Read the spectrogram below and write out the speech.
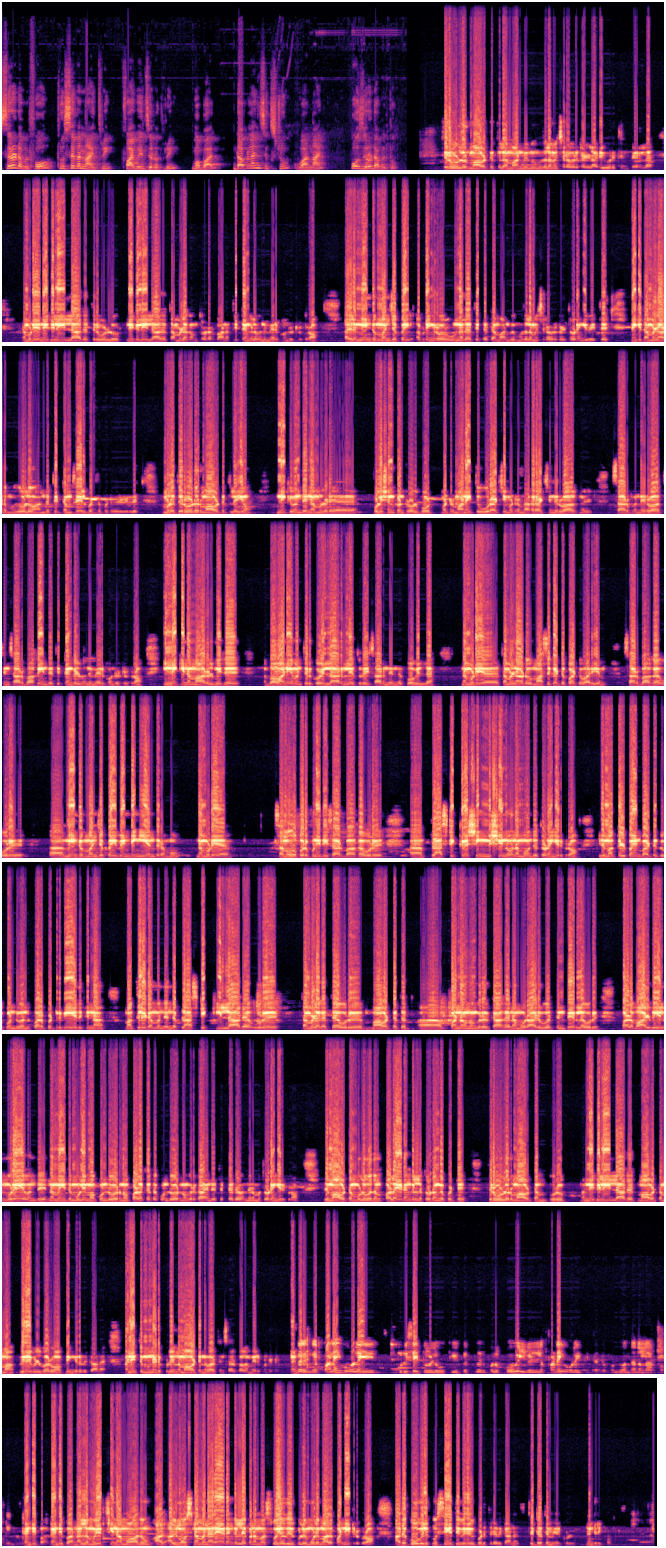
zero double four two seven nine three five eight zero three mobile double nine six two one nine four zero double two Tiruvallur மாவட்டத்தில் மாண்புமிகு முதலமைச்சர் அவர்கள் அறிவுறுத்தின் பேரில் நம்முடைய நெகிழி இல்லாத திருவள்ளூர் நெகிழி இல்லாத தமிழகம் தொடர்பான திட்டங்களை வந்து மேற்கொண்டுட்டு இருக்கிறோம் அதில் மீண்டும் மஞ்சப்பை அப்படிங்கிற ஒரு உன்னத திட்டத்தை மாண்பு முதலமைச்சர் அவர்கள் தொடங்கி வைத்து இன்னைக்கு தமிழ்நாடு முழுவதும் அந்த திட்டம் செயல்படுத்தப்பட்டு வருகிறது. நம்மளோட திருவள்ளூர் மாவட்டத்திலையும் இன்னைக்கு வந்து நம்மளுடைய பொல்யூஷன் கண்ட்ரோல் போர்ட் மற்றும் அனைத்து ஊராட்சி மற்றும் நகராட்சி நிர்வாகங்கள் சார்ப நிர்வாகத்தின் சார்பாக இந்த திட்டங்கள் வந்து மேற்கொண்டுட்டு இருக்கிறோம் இன்னைக்கு நம்ம அருள்மிகு பவானியம்மன் திருக்கோயில்ல அறநிலையத்துறை சார்ந்த இந்த கோவில்ல நம்முடைய தமிழ்நாடு மாசு கட்டுப்பாட்டு வாரியம் சார்பாக ஒரு மீண்டும் மஞ்சப்பை வெண்டிங் இயந்திரமும் நம்முடைய சமூக பொறுப்பு நிதி சார்பாக ஒரு பிளாஸ்டிக் கிரஷிங் மிஷினும் நம்ம வந்து தொடங்கியிருக்கிறோம். இது மக்கள் பயன்பாட்டுக்கு கொண்டு வந்து வரப்பட்டிருக்கு எதுக்குன்னா மக்களிடம் வந்து இந்த பிளாஸ்டிக் இல்லாத ஒரு தமிழகத்தை ஒரு மாவட்டத்தை ஆஹ், பண்ணணுங்கிறதுக்காக நம்ம ஒரு அருவத்தின் பேர்ல ஒரு பல வாழ்வியல் முறையை வந்து நம்ம இது மூலியமா கொண்டு வரணும் பழக்கத்தை கொண்டு வரணுங்கிறதுக்காக இந்த திட்டத்தை வந்து நம்ம தொடங்கி இருக்கிறோம் இது மாவட்டம் முழுவதும் பல இடங்கள்ல தொடங்கப்பட்டு திருவள்ளூர் மாவட்டம் ஒரு நெகிழி இல்லாத மாவட்டமா விரைவில் வரும் அப்படிங்கிறதுக்கான அனைத்து முன்னெடுப்புகளையும் இந்த மாவட்ட நிர்வாகத்தின் சார்பாக மேற்கொண்டுட்டு இந்த பனை ஓலை குடிசை தொழிலை ஊக்குவிக்கிறது இது போல கோவில்கள்ல பனை ஓலை திட்டத்தை கொண்டு வந்தா நல்லா இருக்கும் அப்படின்னு கண்டிப்பா கண்டிப்பா. நல்ல முயற்சி. நம்ம அதுவும் ஆல்மோஸ்ட் நம்ம நிறைய இடங்கள்ல இப்ப நம்ம சுய உதவி குழு மூலியமா அதை பண்ணிட்டு இருக்கிறோம். அதை கோவிலுக்கும் சேர்த்து விரிவுபடுத்துறதுக்கான திட்டத்தை மேற்கொள்ளும். நன்றி.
